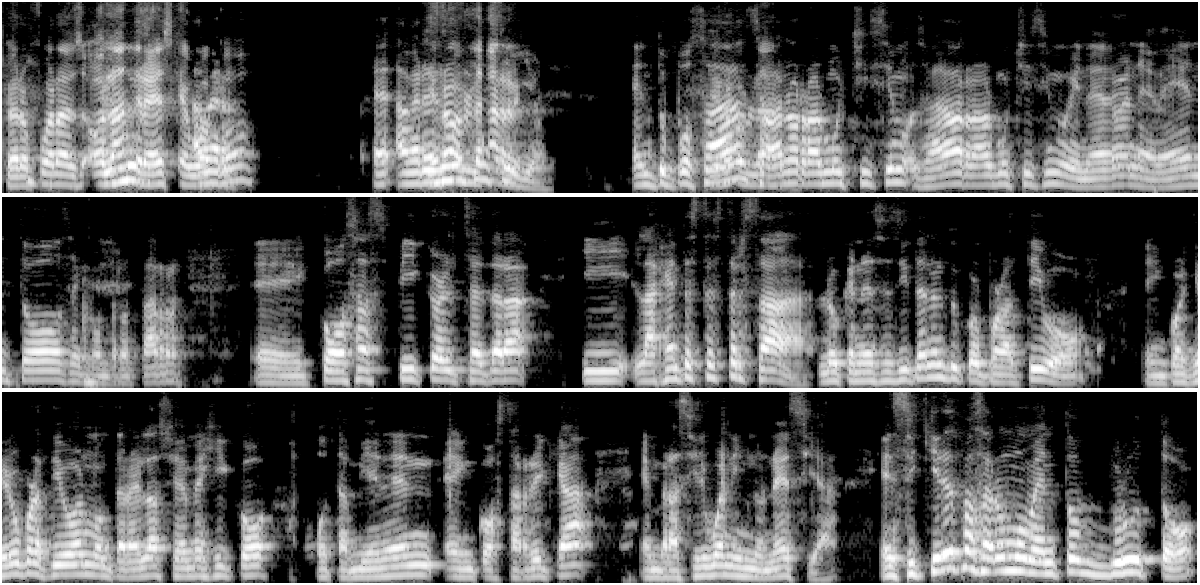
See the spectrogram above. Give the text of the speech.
pero fuera de eso. Hola Andrés, qué A ver, guapo. Eh, A ver, es Quiero muy hablar. sencillo. En tu posada se van a ahorrar muchísimo, se van a ahorrar muchísimo dinero en eventos, en contratar eh, cosas, speaker, etcétera. Y la gente está estresada. Lo que necesitan en tu corporativo, en cualquier corporativo en Monterrey, la Ciudad de México, o también en, en Costa Rica, en Brasil o en Indonesia, es si quieres pasar un momento bruto,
